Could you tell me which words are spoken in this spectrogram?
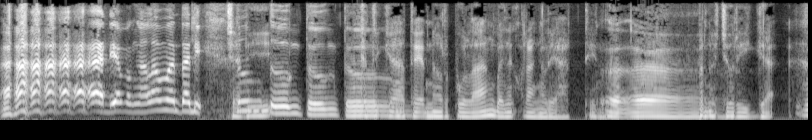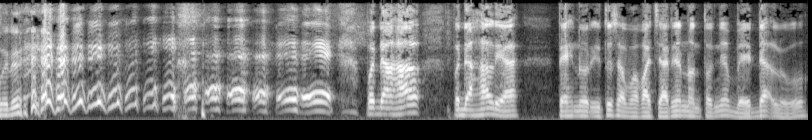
Dia pengalaman tadi. Jadi, tung tung tung tung. Ketika Teh Nur pulang banyak orang ngeliatin. Eh, eh. Penuh curiga. Padahal padahal ya Teh Nur itu sama pacarnya nontonnya beda loh.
